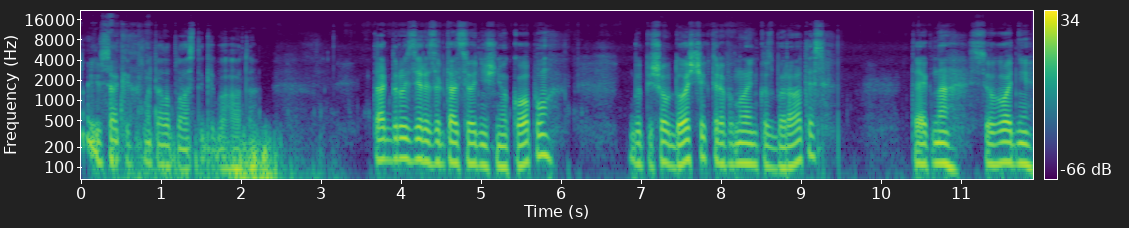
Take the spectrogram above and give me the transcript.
Ну і всяких металопластики багато. Так, друзі, результат сьогоднішнього копу. Бо пішов дощик, треба маленько збиратись. Так як на сьогодні,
